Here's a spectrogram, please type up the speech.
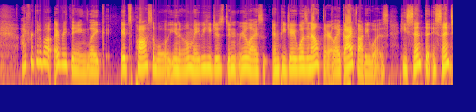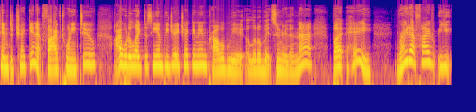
I forget about everything. Like, it's possible, you know, maybe he just didn't realize MPJ wasn't out there like I thought he was. He sent the sent him to check in at 522. I would have liked to see MPJ checking in probably a little bit sooner than that, but hey, right at 5 you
